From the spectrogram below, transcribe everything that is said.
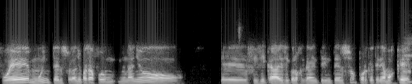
fue muy intenso. El año pasado fue un, un año eh, física y psicológicamente intenso porque teníamos que Mm.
